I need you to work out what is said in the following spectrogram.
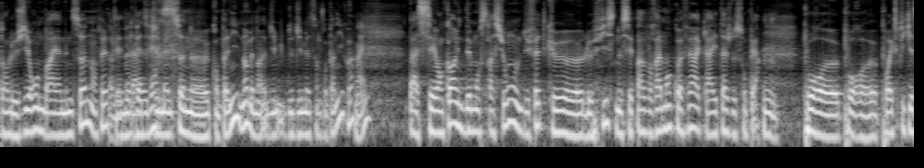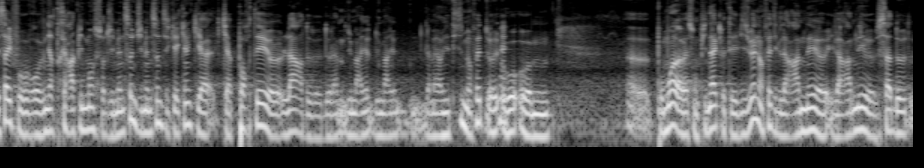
dans le giron de Brian Henson en fait, et de la Jim. Henson euh, Company, non mais dans la Jim- de Jim Henson Company quoi. Ouais. Bah, c'est encore une démonstration du fait que euh, le fils ne sait pas vraiment quoi faire avec l'héritage de son père. Hmm. Pour, euh, pour, pour expliquer ça, il faut revenir très rapidement sur Jim Henson. Jim Henson, c'est quelqu'un qui a, qui a porté l'art de, de la, du, mario- du mario- de la marionnettisme, en fait, Ouais. au- au, euh, pour moi, son pinacle télévisuel, en fait, il l'a ramené, il a ramené ça de- de-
